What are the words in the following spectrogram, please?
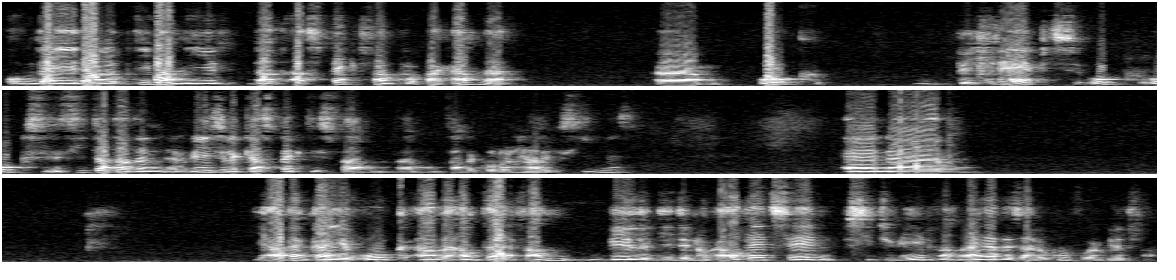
Omdat je dan op die manier dat aspect van propaganda um, ook begrijpt, ook, ook ziet dat dat een, een wezenlijk aspect is van, van, van de koloniale geschiedenis. En um, ja, dan kan je ook aan de hand daarvan beelden die er nog altijd zijn, situeren van, ah ja, dat is daar ook een voorbeeld van.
